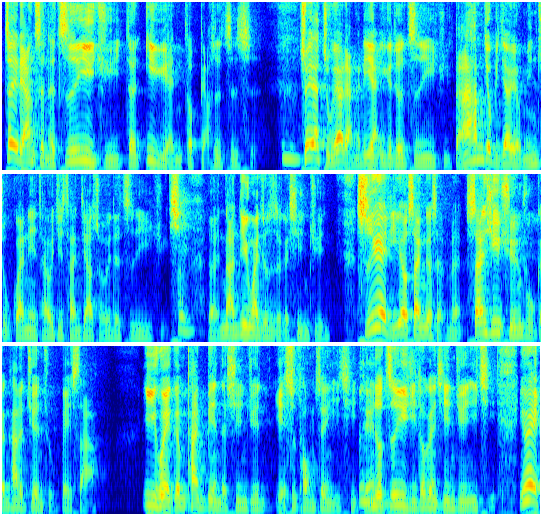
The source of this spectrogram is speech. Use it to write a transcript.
这两省的知议局的议员都表示支持。嗯，虽然主要两个力量，一个就是知议局，本来他们就比较有民主观念，才会去参加所谓的知议局。是，对。那另外就是这个新军，十月底又三个省份，山西巡抚跟他的眷属被杀。议会跟叛变的新军也是同声一气，等于说知议局都跟新军一起，因为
